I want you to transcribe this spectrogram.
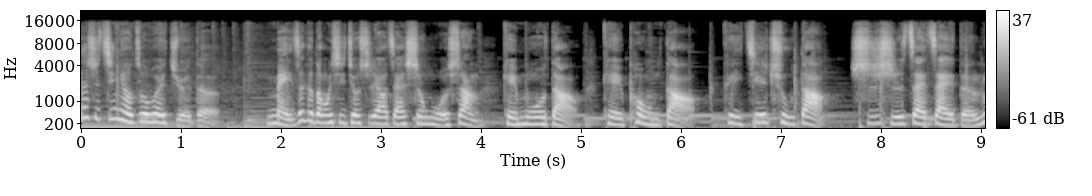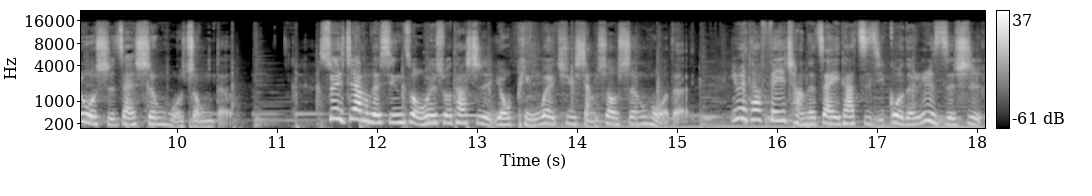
但是金牛座会觉得美这个东西就是要在生活上可以摸到、可以碰到。可以接触到实实在在的落实在生活中的，所以这样的星座我会说他是有品味去享受生活的，因为他非常的在意他自己过的日子是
